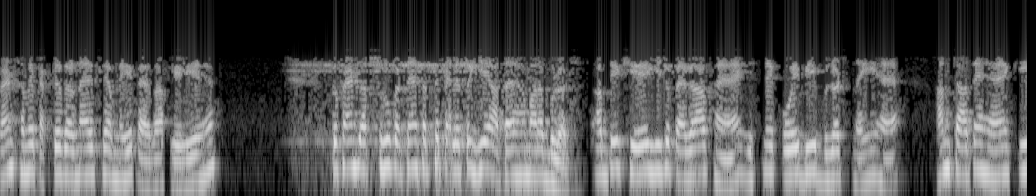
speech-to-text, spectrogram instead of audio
फ्रेंड्स हमें प्रैक्टिस करना है, इसलिए हमने ये पैराग्राफ ले लिए हैं. तो फ्रेंड्स अब शुरू करते हैं. सबसे पहले तो ये आता है हमारा बुलेट्स अब देखिए, ये जो पैराग्राफ है, इसमें कोई भी बुलेट्स नहीं है। हम चाहते हैं कि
